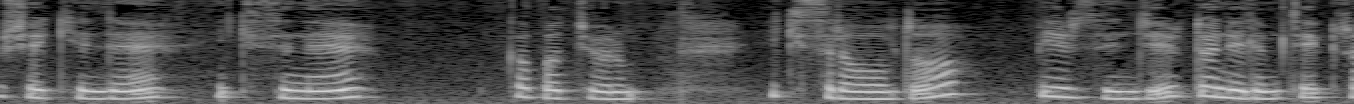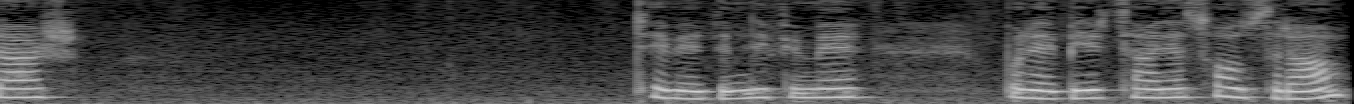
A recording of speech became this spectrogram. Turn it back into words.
Bu şekilde ikisini kapatıyorum. 2 sıra oldu. Bir zincir. Dönelim tekrar. Çevirdim lifimi. Buraya bir tane son sıram.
